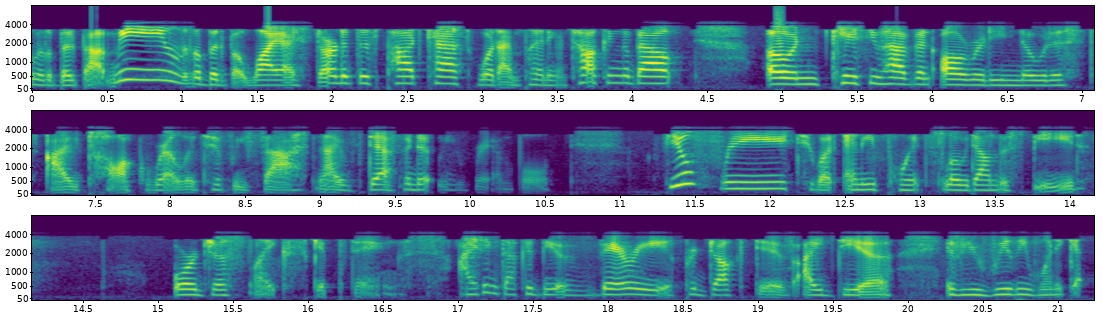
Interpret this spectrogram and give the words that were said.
A little bit about me, a little bit about why I started this podcast, what I'm planning on talking about. Oh, in case you haven't already noticed, I talk relatively fast and I definitely ramble. Feel free to at any point slow down the speed or just like skip things. I think that could be a very productive idea if you really want to get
